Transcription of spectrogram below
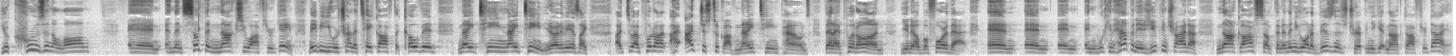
you're cruising along and, and then something knocks you off your game. Maybe you were trying to take off the COVID 19 19. You know what I mean? It's like, I, I put on, I, I, just took off 19 pounds that I put on, you know, before that. And, and, and, and what can happen is you can try to knock off something and then you go on a business trip and you get knocked off your diet,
